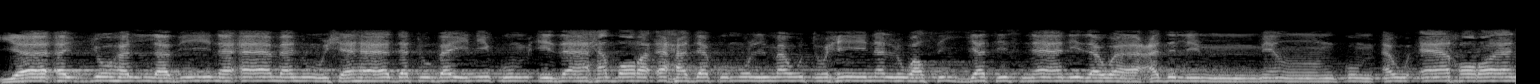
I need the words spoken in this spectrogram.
يا ايها الذين امنوا شهاده بينكم اذا حضر احدكم الموت حين الوصيه اثنان ذوى عدل منكم أو اخران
